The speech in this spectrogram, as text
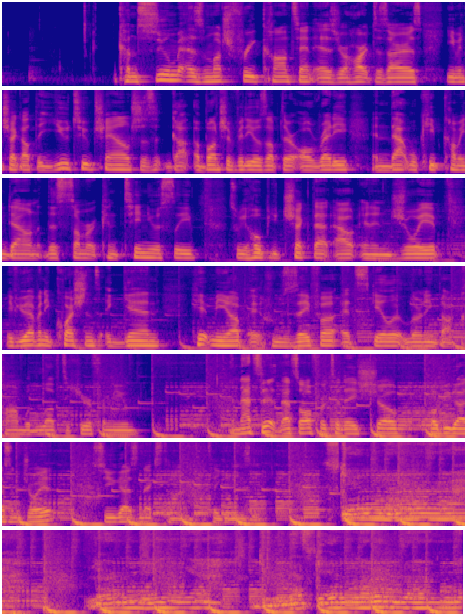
consume as much free content as your heart desires. Even check out the YouTube channel, which has got a bunch of videos up there already, and that will keep coming down this summer continuously. So we hope you check that out and enjoy it. If you have any questions, again, hit me up at Huzefa at scalarlearning.com. Would love to hear from you. And that's it. That's all for today's show. Hope you guys enjoy it. See you guys next time. Take it easy. Learning. Give me that scalar learning.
